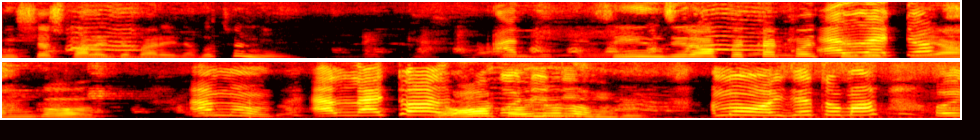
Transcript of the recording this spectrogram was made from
নিঃশ্বাস পালাইতে পারি না বুঝছ নি? হবে। সিনজির অপেক্ষা করতে আল্লাহ তো ও অল্প করে তৈল দিবি। রামদি আম্মু ওই যে তোমার ওই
